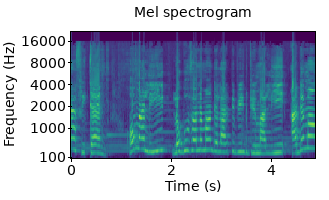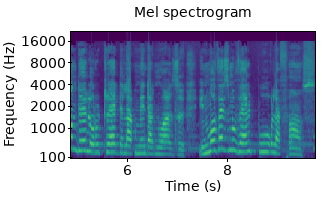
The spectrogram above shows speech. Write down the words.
africaine. Au Mali, le gouvernement de la République du Mali a demandé le retrait de l'armée danoise. Une mauvaise nouvelle pour la France.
